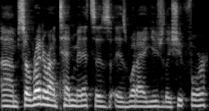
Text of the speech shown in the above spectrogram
Um, so right around 10 minutes is is what I usually shoot for.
